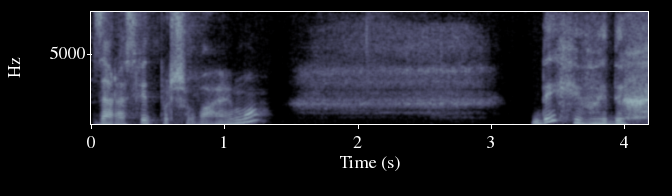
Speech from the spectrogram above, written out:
Зараз відпочиваємо. Дих і видих.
